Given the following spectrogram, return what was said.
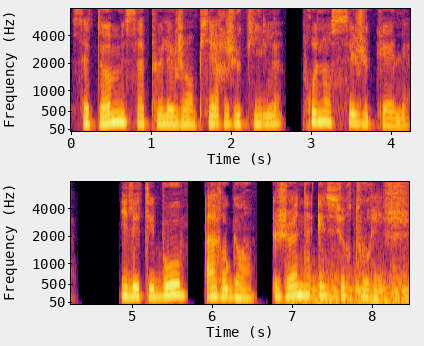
Cet homme s'appelait Jean-Pierre Jequil, prononcé Jequel. Il était beau, arrogant, jeune et surtout riche.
